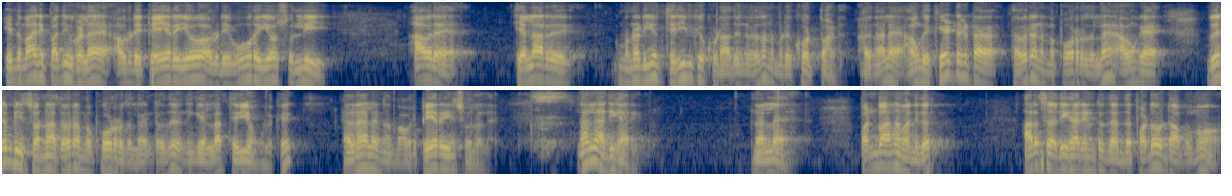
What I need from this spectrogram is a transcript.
இந்த மாதிரி பதிவுகளை அவருடைய பெயரையோ அவருடைய ஊரையோ சொல்லி அவரை எல்லாரும் முன்னாடியும் தெரிவிக்க கூடாதுங்கிறது நம்மளுடைய கோட்பாடு. அதனால அவங்க கேட்டுக்கிட்ட தவிர நம்ம போடுறதில்ல. அவங்க விரும்பி சொன்னா தவிர நம்ம போடுறதில்லன்றது நீங்க எல்லாம் தெரியும் உங்களுக்கு. அதனால நம்ம அவர் பேரையும் சொல்லலை. நல்ல அதிகாரி. நல்ல பண்பான மனிதர். அரசு அதிகாரின்றது அந்த படோ டாபமோ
